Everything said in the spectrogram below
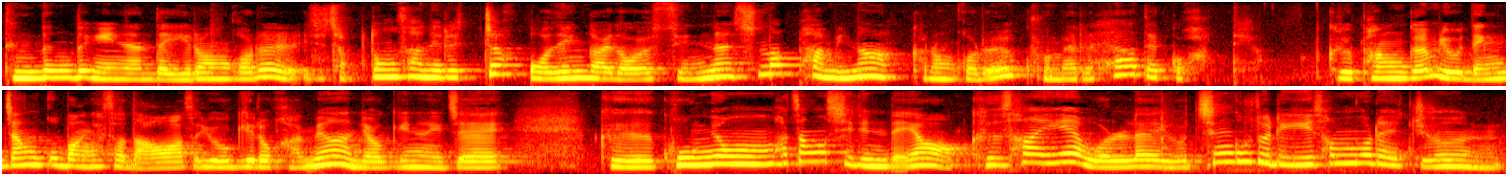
등등등 있는데 이런 거를 이제 잡동사니를 쫙 어딘가에 넣을 수 있는 수납함이나 그런 거를 구매를 해야 될 것 같아요. 그리고 방금 요 냉장고방에서 나와서 여기로 가면 여기는 이제 그 공용 화장실인데요. 그 사이에 원래 요 친구들이 선물해준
